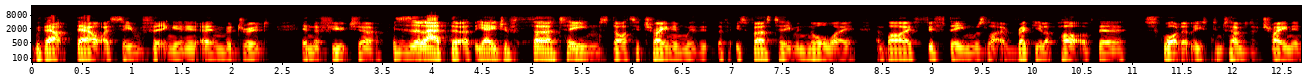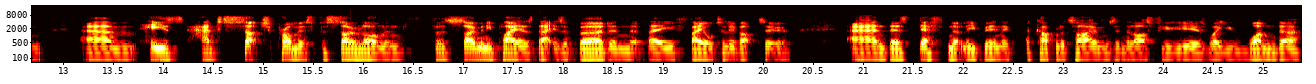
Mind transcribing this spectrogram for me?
without doubt, I see him fitting in, in, in Madrid in the future. This is a lad that at the age of 13 started training with his first team in Norway, and by 15 was like a regular part of their squad, at least in terms of training. Um, he's had such promise for so long, and for so many players, that is a burden that they fail to live up to. And there's definitely been a, a couple of times in the last few years where you wonder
